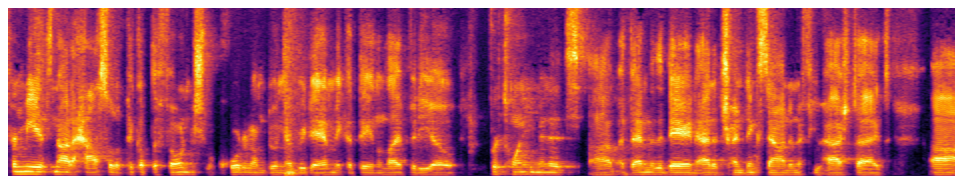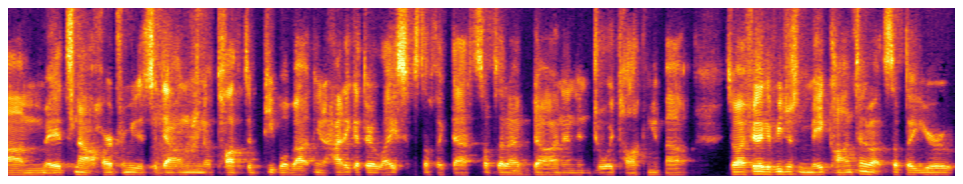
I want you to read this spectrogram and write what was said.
for me, it's not a hassle to pick up the phone, just record what I'm doing every day and make a day in the live video for 20 minutes um, at the end of the day and add a trending sound and a few hashtags. Um, it's not hard for me to sit down and you know talk to people about you know how to get their license, stuff like that, stuff that I've done and enjoy talking about. So I feel like if you just make content about stuff that you're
